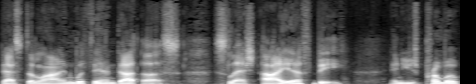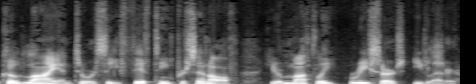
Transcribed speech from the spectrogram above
That's thelionwithin.us slash IFB, and use promo code LION to receive 15% off your monthly research e-letter.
